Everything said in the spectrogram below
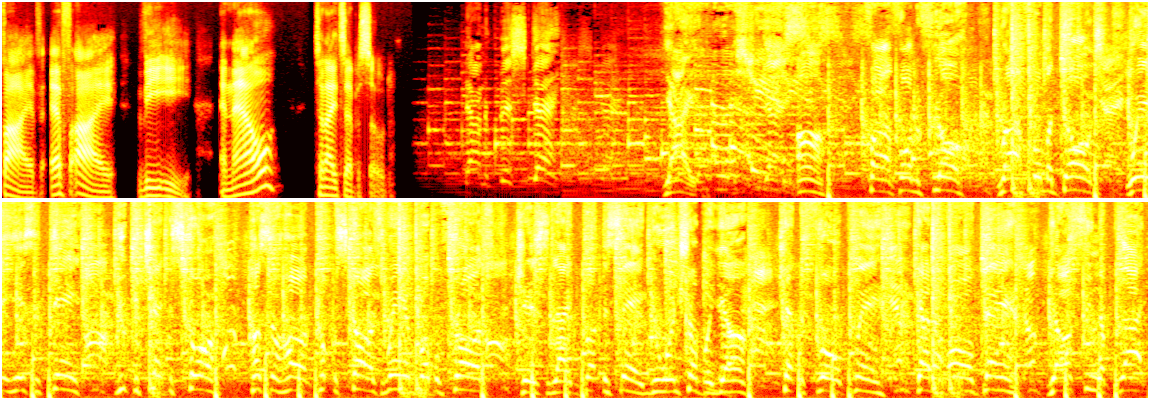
5 F I V E. And now, tonight's episode. Down to Biscayne. Yeah. Uh, five on the floor, ride for my dogs. Where here's the thing, you can check the score. Hustle hard, couple scars, wearing bubble frogs. Just like Butler said, you in trouble, y'all. Kept the floor playing, got it all band. Y'all seen the block,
